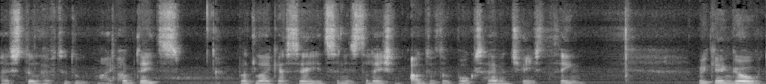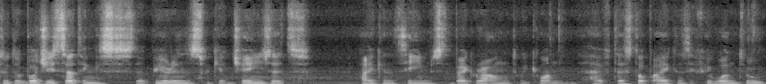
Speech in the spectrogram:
I still have to do my updates. But like I say, it's an installation out of the box. Haven't changed a thing. We can go to the Budgie settings, the appearance, we can change it. Icon themes, the background, we can have desktop icons if you want to,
